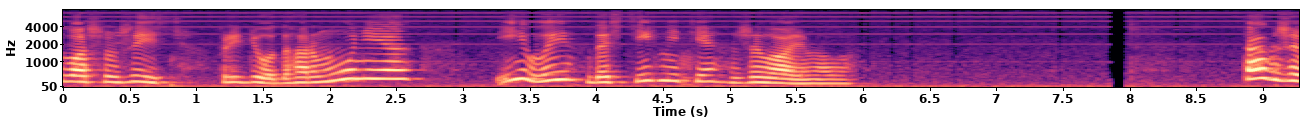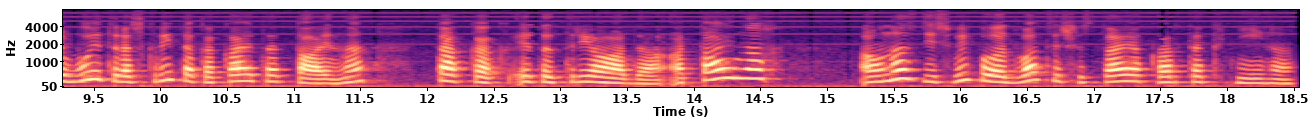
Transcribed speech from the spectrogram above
в вашу жизнь придет гармония, и вы достигнете желаемого. Также будет раскрыта какая-то тайна, так как это триада о тайнах – а у нас здесь выпала 26 карта книга,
